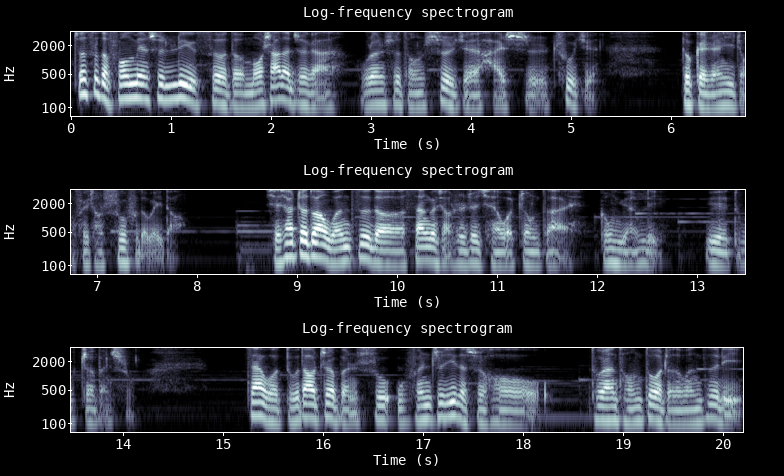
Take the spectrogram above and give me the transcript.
这次的封面是绿色的磨砂的质感，无论是从视觉还是触觉，都给人一种非常舒服的味道。写下这段文字的三个小时之前，我正在公园里阅读这本书。在我读到这本书五分之一的时候，突然从作者的文字里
